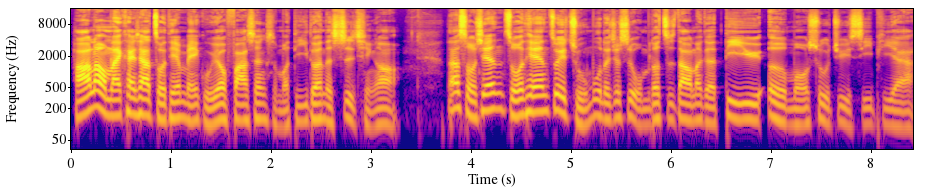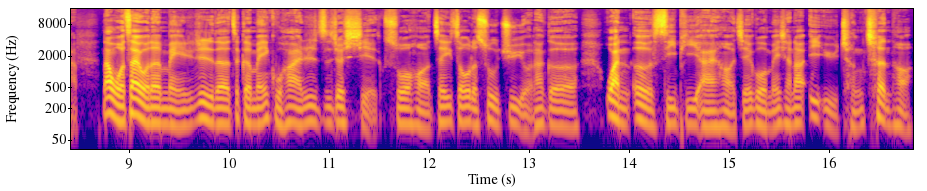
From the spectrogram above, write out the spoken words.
好，那我们来看一下昨天美股又发生什么低端的事情哦。那首先，昨天最瞩目的就是我们都知道那个地狱恶魔数据 CPI 啊。那我在我的每日的这个美股航海日志就写说哈，这一周的数据有那个万恶 CPI 哈，结果没想到一语成谶哈。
